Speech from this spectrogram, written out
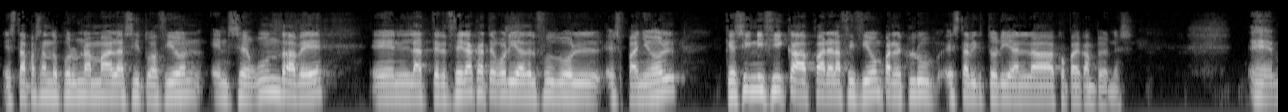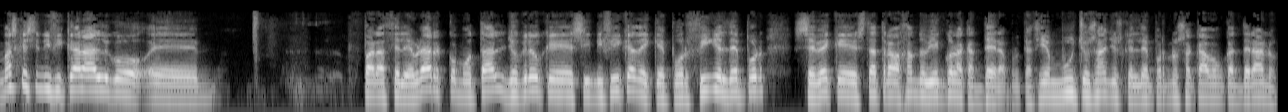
está pasando por una mala situación en segunda B, en la tercera categoría del fútbol español. ¿Qué significa para la afición, para el club, esta victoria en la Copa de Campeones? Eh, más que significar algo eh, para celebrar como tal, yo creo que significa de que por fin el Deport se ve que está trabajando bien con la cantera, porque hacía muchos años que el Deport no sacaba un canterano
